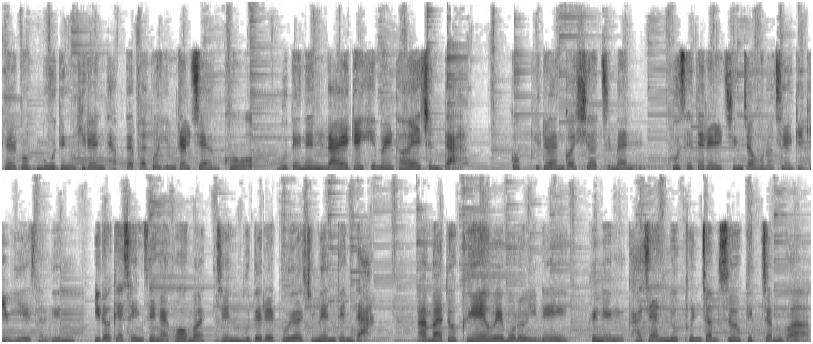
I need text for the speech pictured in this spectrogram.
결국 모든 길은 답답하고 힘들지 않고 무대는 나에게 힘을 더해준다. 꼭 필요한 것이었지만 9세대를 진정으로 즐기기 위해서는 이렇게 생생하고 멋진 무대를 보여주면 된다. 아마도 그의 외모로 인해 그는 가장 높은 점수 100점과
